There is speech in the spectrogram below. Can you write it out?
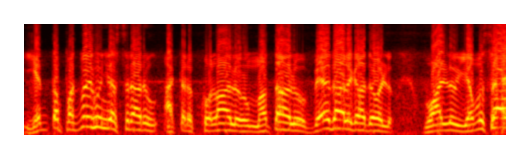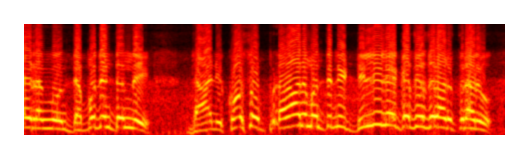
ఎంత పద్మవ్యూహం చేస్తున్నారు. అక్కడ కులాలు మతాలు భేదాలు కాదు వాళ్ళు. వాళ్ళు వ్యవసాయ రంగం దెబ్బతింటుంది. దానికోసం ప్రధానమంత్రిని ఢిల్లీలో గదిలాడుతున్నారు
